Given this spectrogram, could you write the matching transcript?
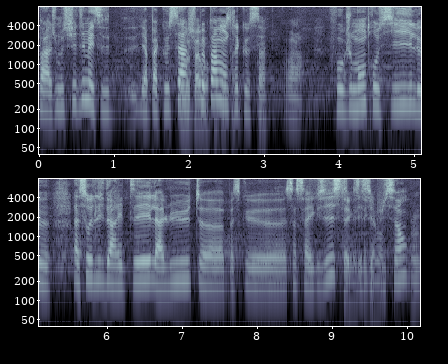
voilà, je me suis dit, mais il n'y a pas que ça, je ne peux pas montrer que que ça. Voilà. Il faut que je montre aussi le- la solidarité, la lutte, euh, parce que ça, ça existe, Ça existe et c'est puissant. Mm, mm.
